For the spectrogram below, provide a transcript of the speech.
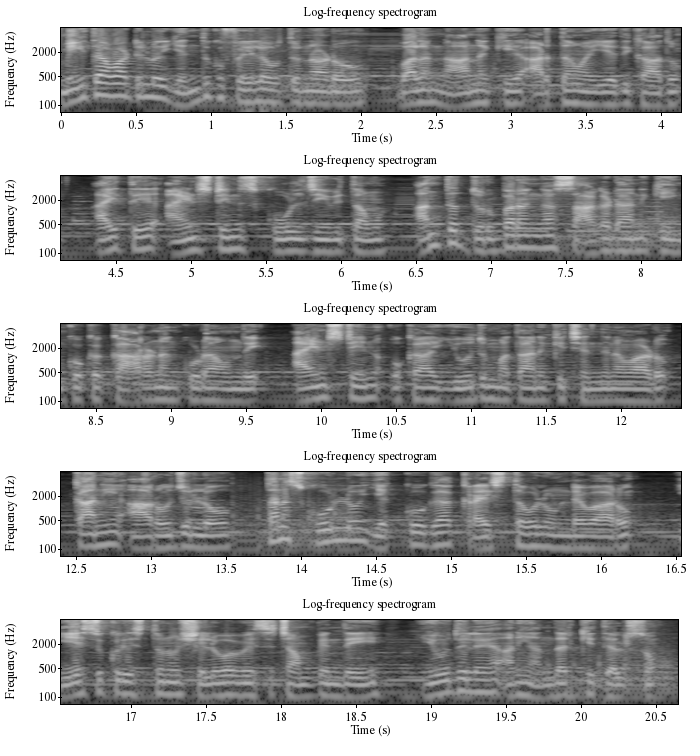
మిగతా వాటిలో ఎందుకు ఫెయిల్ అవుతున్నాడో వాళ్ళ నాన్నకి అర్థం అయ్యేది కాదు. అయితే ఐన్స్టీన్ స్కూల్ జీవితం అంత దుర్భరంగా సాగడానికి ఇంకొక కారణం కూడా ఉంది. ఐన్స్టీన్ ఒక యూదు మతానికి చెందినవాడు. కానీ ఆ రోజుల్లో తన స్కూల్లో ఎక్కువగా క్రైస్తవులు ఉండేవారు. యేసుక్రీస్తును శిలువ వేసి చంపింది యూదులే అని అందరికీ తెలుసు.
